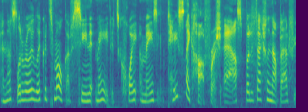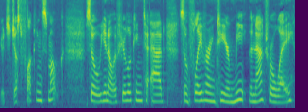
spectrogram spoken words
And that's literally liquid smoke. I've seen it made. It's quite amazing. Tastes like hot, fresh ass, but it's actually not bad for you. It's just fucking smoke. So, you know, if you're looking to add some flavoring to your meat the natural way,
